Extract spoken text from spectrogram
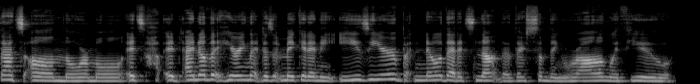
that's all normal. It's it, I know that hearing that doesn't make it any easier, but know that it's not that there's something wrong with you,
